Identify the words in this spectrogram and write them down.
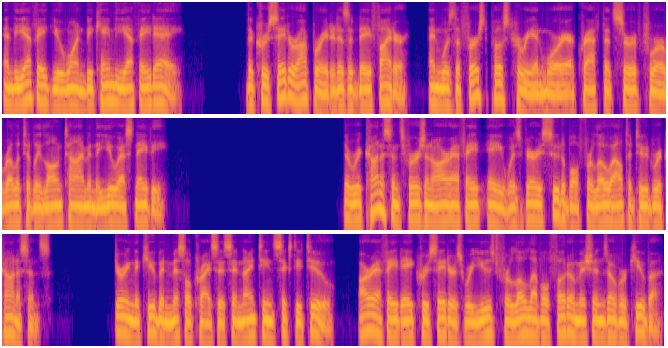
and the F-8U-1 became the F-8A. The Crusader operated as a day fighter, and was the first post-Korean War aircraft that served for a relatively long time in the U.S. Navy. The reconnaissance version RF-8A was very suitable for low-altitude reconnaissance. During the Cuban Missile Crisis in 1962, RF-8A Crusaders were used for low-level photo missions over Cuba.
